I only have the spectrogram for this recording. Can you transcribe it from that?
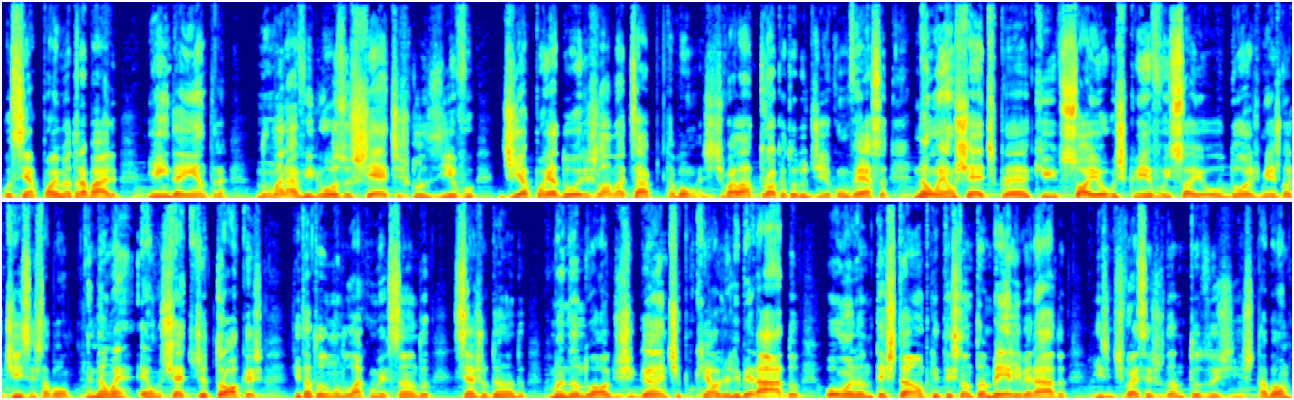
você apoia o meu trabalho e ainda entra num maravilhoso chat exclusivo de apoiadores lá no WhatsApp, tá bom? A gente vai lá, troca todo dia, conversa. Não é um chat para que só eu escrevo e só eu dou as minhas notícias, tá bom? Não é. É um chat de trocas que tá todo mundo lá conversando, se ajudando, mandando áudio gigante, porque áudio é liberado, ou mandando textão, porque textão também é liberado, e a gente vai se ajudando todos os dias, tá bom?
